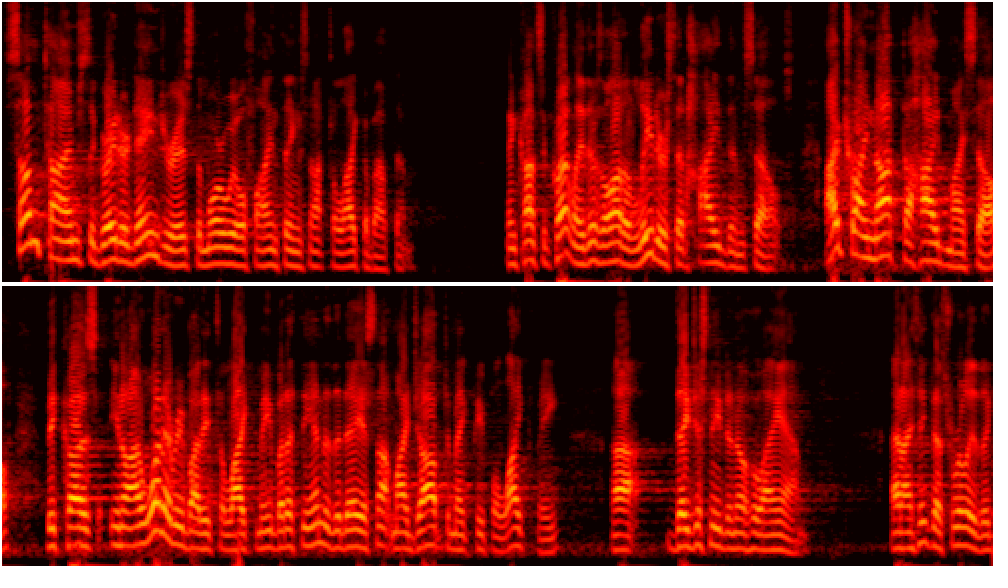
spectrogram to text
sometimes the greater danger is the more we will find things not to like about them. And consequently, there's a lot of leaders that hide themselves. I try not to hide myself because, you know, I want everybody to like me, but at the end of the day, it's not my job to make people like me. Uh, they just need to know who I am. And I think that's really the,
